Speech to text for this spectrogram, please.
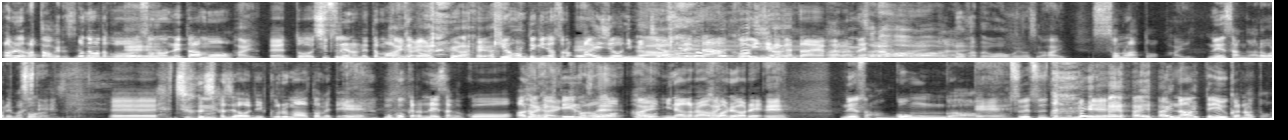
あるやろ。あったわけですよ。ほんでまたこう、ええ。そのネタも、はいえっと失礼なネタもあるけど、基本的にはその愛情に満ち溢れたこういじり方やからね、それはどうかとは思いますが、はい。その後、はい。姉さんが現れまして。えー駐車場に車を止めて、ええ。向こうから姉さんがこう歩いてきているのを、見ながらはい。我々、え姉さんゴンがええ。杖ついてるの見て、はいはいなんて言うかなと、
